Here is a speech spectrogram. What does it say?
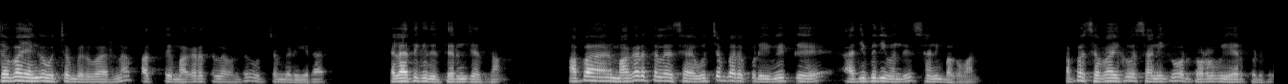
செவ்வாய் எங்கே உச்சம் பெறுவார்னா பத்து மகரத்தில் வந்து உச்சம் பெறுகிறார். எல்லாத்துக்கும் இது தெரிஞ்சது தான் அப்போ மகரத்தில் ச உச்சம் பெறக்கூடிய வீட்டு அதிபதி வந்து சனி பகவான். அப்போ செவ்வாய்க்கோ சனிக்கோ ஒரு தொடர்பு ஏற்படுது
